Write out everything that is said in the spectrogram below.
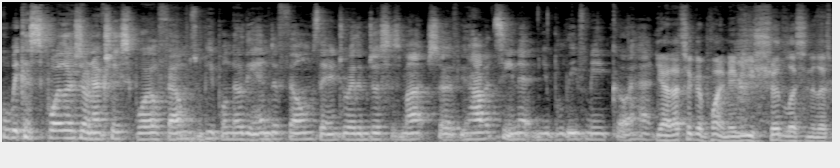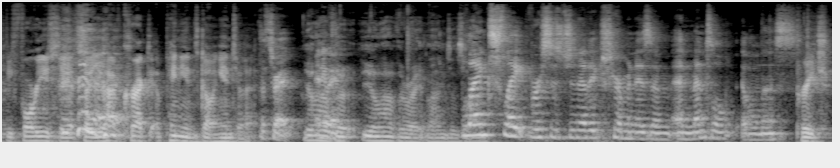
Well, because spoilers don't actually spoil films. When people know the end of films, they enjoy them just as much. So if you haven't seen it and you believe me, go ahead. Yeah, that's a good point. Maybe you should listen to this before you see it, so you have correct opinions going into it. That's right. you'll anyway, have the you'll have the right lenses. on. blank slate versus genetic determinism and mental illness. Preach.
